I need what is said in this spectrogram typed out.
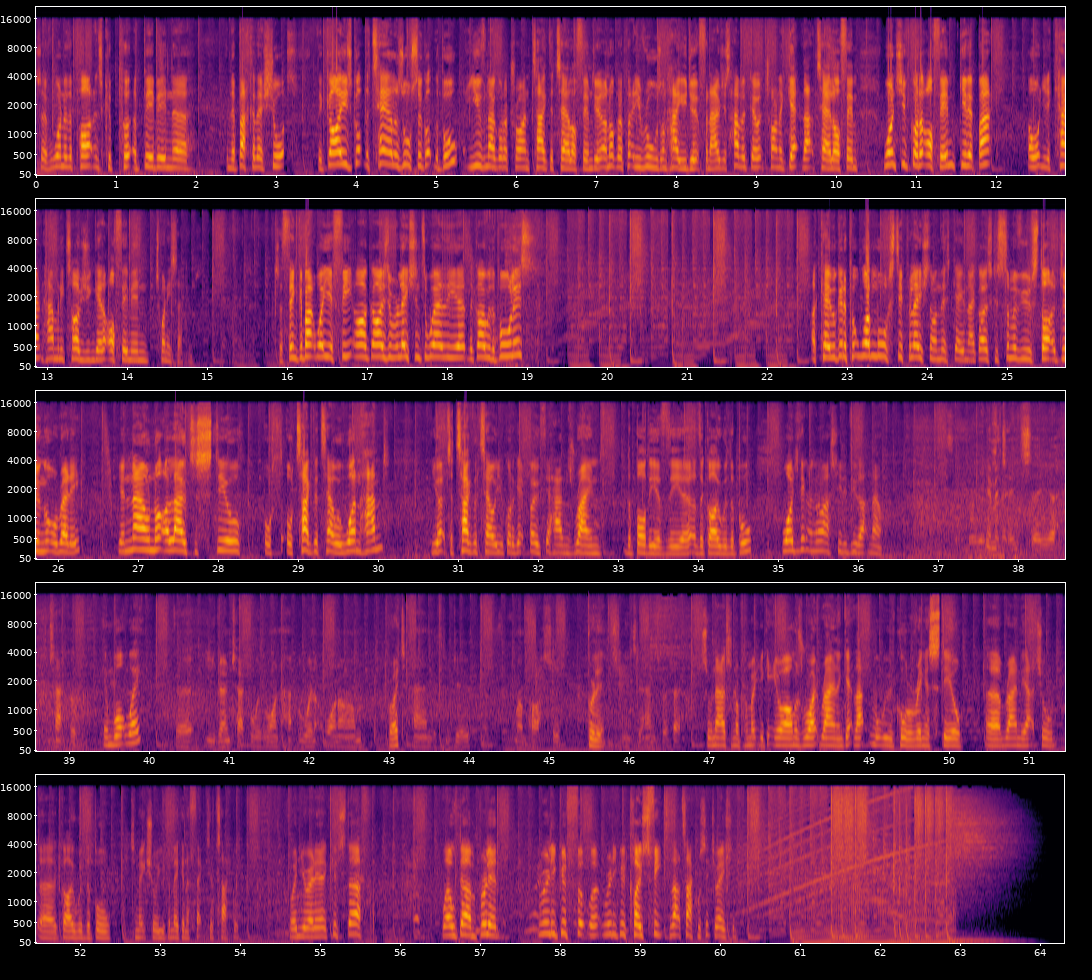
So if one of the partners could put a bib in, uh, in the back of their shorts, the guy who's got the tail has also got the ball. You've now got to try and tag the tail off him. I'm not going to put any rules on how you do it for now. Just have a go at trying to get that tail off him. Once you've got it off him, give it back. I want you to count how many times you can get it off him in 20 seconds. So think about where your feet are, guys, in relation to where the, uh, the guy with the ball is. Okay, we're going to put one more stipulation on this game now, guys, because some of you have started doing it already. You're now not allowed to steal or, or tag the tail with one hand. You have to tag the tail, you've got to get both your hands round the body of the, uh, of the guy with the ball. Why do you think I'm going to ask you to do that now? imitates a uh, tackle. In what way? Uh, you don't tackle with one, one one arm, Right, and if you do, run past you, brilliant. you need two hands for a tackle. So now it's going to promote you get your arms right round and get that what we would call a ring of steel uh, around the actual uh, guy with the ball to make sure you can make an effective tackle. When you're ready, good stuff. Well done, brilliant. Really good footwork, really good close feet for that tackle situation.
